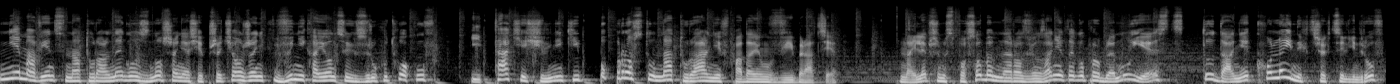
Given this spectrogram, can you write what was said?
nie ma więc naturalnego znoszenia się przeciążeń wynikających z ruchu tłoków i takie silniki po prostu naturalnie wpadają w wibracje. Najlepszym sposobem na rozwiązanie tego problemu jest dodanie kolejnych trzech cylindrów,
